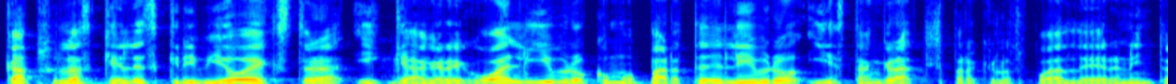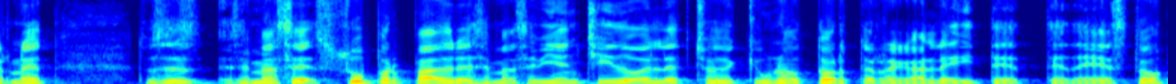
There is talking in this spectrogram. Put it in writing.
cápsulas que él escribió extra y que agregó al libro como parte del libro y están gratis para que los puedas leer en internet. Entonces, se me hace súper padre, se me hace bien chido el hecho de que un autor te regale y te, dé esto,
